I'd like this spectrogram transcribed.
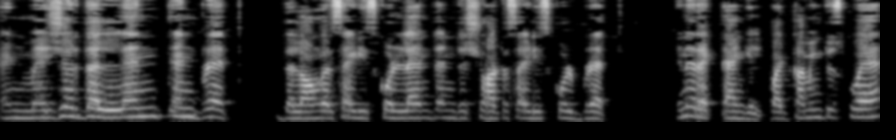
and measure the length and breadth. The longer side is called length and the shorter side is called breadth in a rectangle. But coming to square,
